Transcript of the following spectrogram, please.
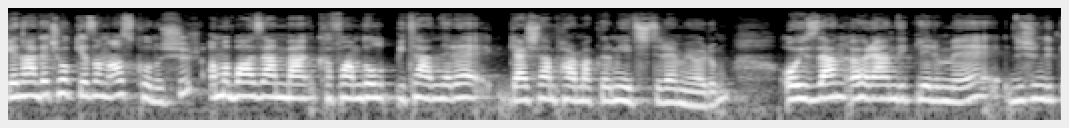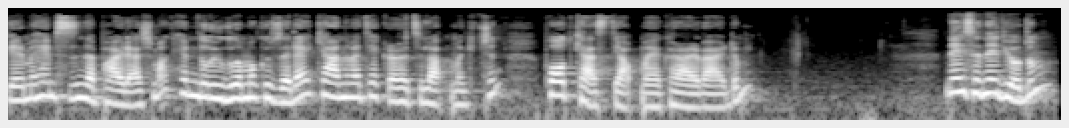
Genelde çok yazan az konuşur ama bazen ben kafamda olup bitenlere gerçekten parmaklarımı yetiştiremiyorum. O yüzden öğrendiklerimi, düşündüklerimi hem sizinle paylaşmak hem de uygulamak üzere kendime tekrar hatırlatmak için podcast yapmaya karar verdim. Neyse ne diyordum?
